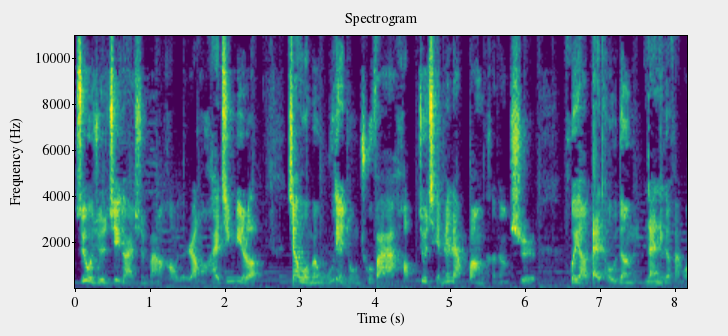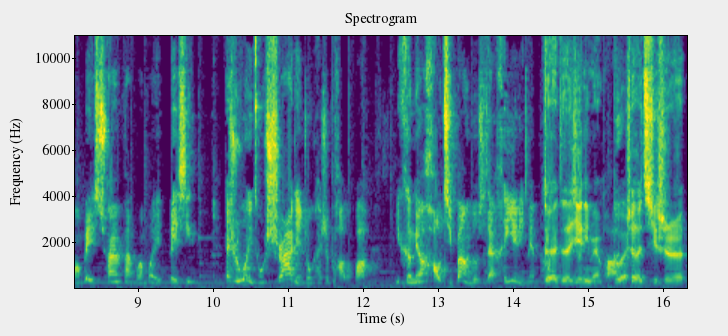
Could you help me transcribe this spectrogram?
所以我觉得这个还是蛮好的。然后还经历了，像我们五点钟出发还好，就前面两棒可能是会要带头灯、带那个反光背、穿反光背背心，但是如果你从十二点钟开始跑的话，你可能要好几棒都是在黑夜里面跑。对，都在夜里面跑。对这其实，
